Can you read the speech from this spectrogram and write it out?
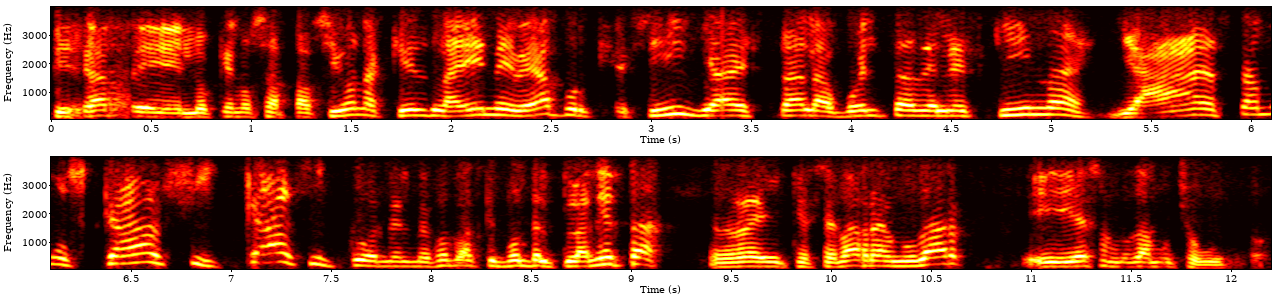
platicar de lo que nos apasiona, que es la NBA, porque sí, ya está a la vuelta de la esquina, ya estamos casi, casi con el mejor básquetbol del planeta, que se va a reanudar, y eso nos da mucho gusto.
